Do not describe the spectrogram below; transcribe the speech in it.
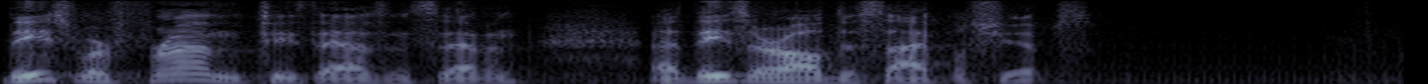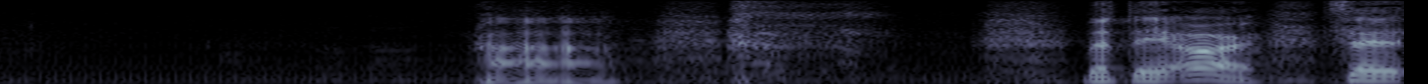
These were from 2007. Uh, these are all discipleships. Ha ha ha. but they are. So,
